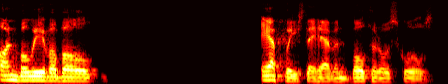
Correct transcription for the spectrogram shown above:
unbelievable athletes they have in both of those schools.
